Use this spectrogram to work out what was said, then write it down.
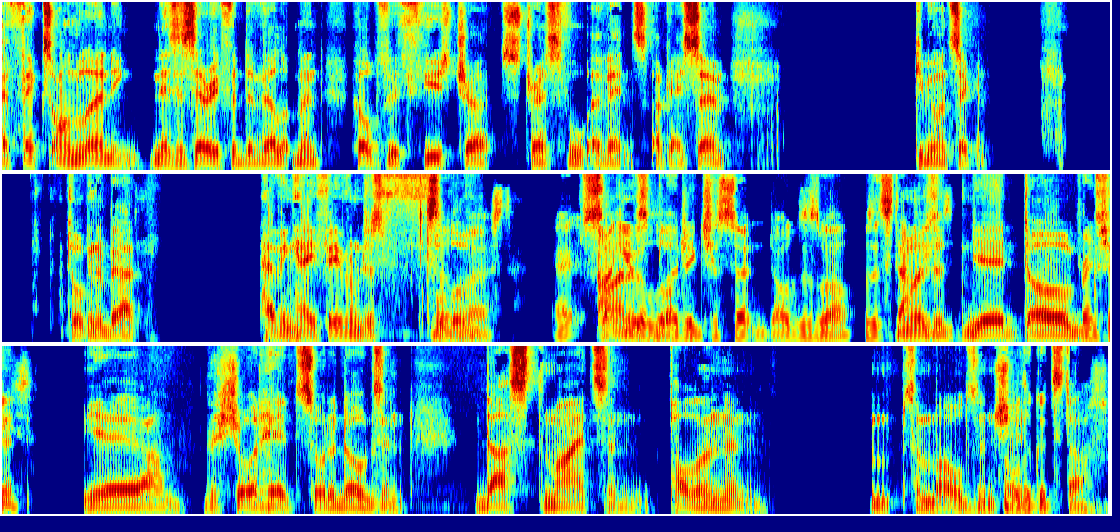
effects on learning necessary for development helps with future stressful events. Okay, so give me one second. Talking about having hay fever. I'm just full of worst. Uh, Aren't you allergic blockage. to certain dogs as well? Was it staffies? it? Yeah, dogs. Frenchies? Yeah, um, the short head sort of dogs and dust mites and pollen and some molds and shit. All the good stuff.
